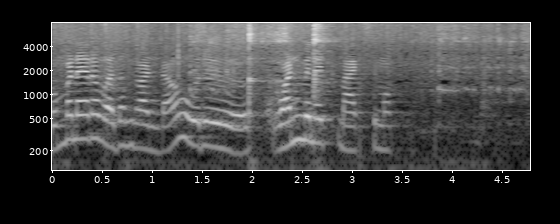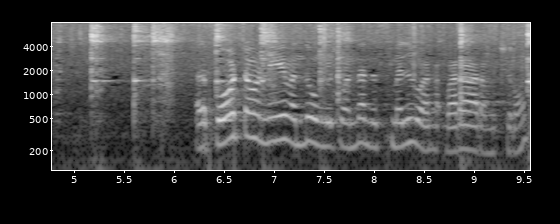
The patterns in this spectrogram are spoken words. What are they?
ரொம்ப நேரம் வதங்காண்டா ஒரு ஒன் மினிட் மேக்ஸிமம் அதை போட்டோடனே வந்து உங்களுக்கு வந்து அந்த ஸ்மெல் வர வர ஆரம்பிச்சிரும்.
